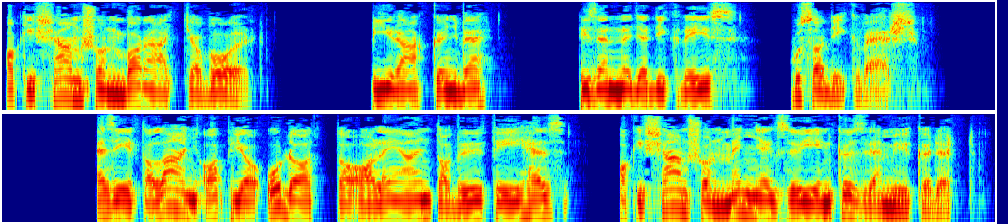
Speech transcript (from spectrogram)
aki Sámson barátja volt. Bírák könyve, 14. rész, 20. vers. Ezért a lány apja odaadta a leányt a vőféhez, aki Sámson mennyegzőjén közreműködött.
